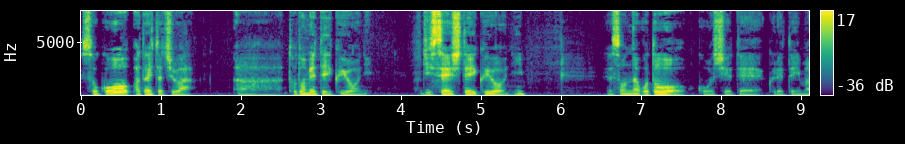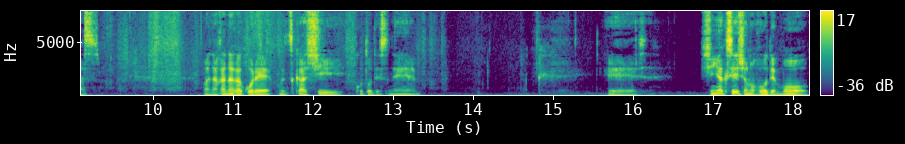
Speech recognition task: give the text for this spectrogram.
そこを私たちはとどめていくように自制していくようにそんなことをこう教えてくれています。まあ、なかなかこれ難しいことですね。えー、新約聖書の方でも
